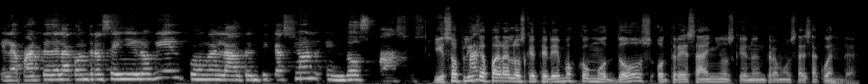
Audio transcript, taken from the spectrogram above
en la parte de la contraseña y login, pongan la autenticación en dos pasos. Y eso aplica para los que tenemos como dos o tres años que no entramos a esa cuenta.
